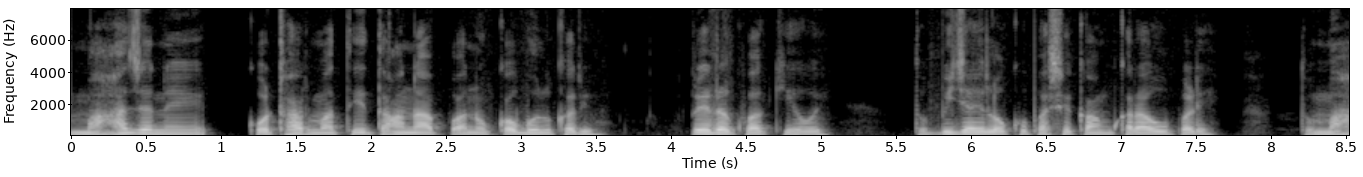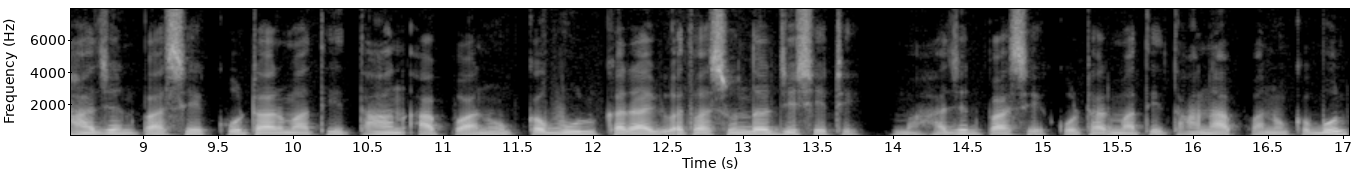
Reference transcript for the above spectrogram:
મહાજને કોઠારમાંથી ધાન આપવાનું કબૂલ કર્યું. પ્રેરક વાક્ય હોય તો બીજા લોકો પાસે કામ કરાવવું પડે. તો મહાજન પાસે કોઠારમાંથી ધાન આપવાનું કબૂલ કરાવ્યું. અથવા સુંદરજી શેઠે મહાજન પાસે કોઠારમાંથી ધાન આપવાનું કબૂલ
